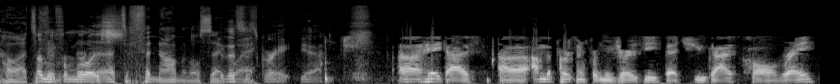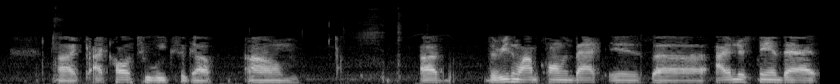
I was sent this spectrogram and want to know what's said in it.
Oh, that's a I mean, phen- from Royce. That's a phenomenal segue. This is great. Yeah. Uh, hey guys, uh, I'm the person from New Jersey that you guys call Ray. Uh, I called two weeks ago. Um, uh, the reason why I'm calling back is uh, I understand that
